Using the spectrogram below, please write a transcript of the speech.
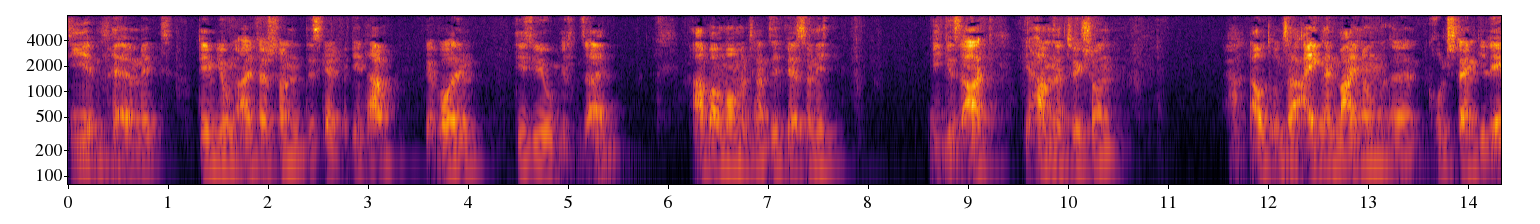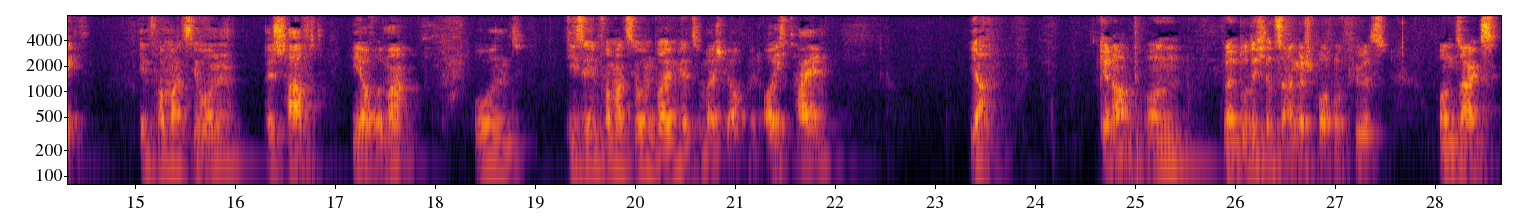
die äh, mit dem jungen Alter schon das Geld verdient haben. Wir wollen diese Jugendlichen sein. Aber momentan sind wir es noch nicht. Wie gesagt, wir haben natürlich schon ja, laut unserer eigenen Meinung äh, Grundstein gelegt, Informationen beschafft, wie auch immer. Und diese Informationen wollen wir zum Beispiel auch mit euch teilen. Ja. Genau. Und wenn du dich jetzt angesprochen fühlst und sagst,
